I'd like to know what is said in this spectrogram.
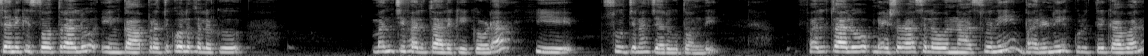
శనికి స్తోత్రాలు ఇంకా ప్రతికూలతలకు మంచి ఫలితాలకి కూడా ఈ సూచన జరుగుతోంది. ఫలితాలు మేషరాశిలో ఉన్న అశ్విని భరిణి కృత్రిక వన్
